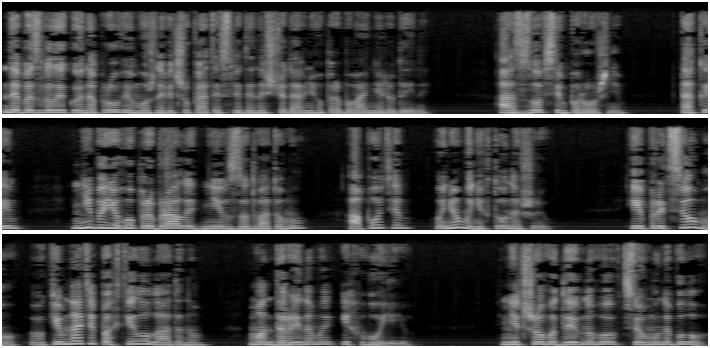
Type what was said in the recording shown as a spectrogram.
де без великої напруги можна відшукати сліди нещодавнього перебування людини, а зовсім порожнім, таким, ніби його прибрали днів зо два тому, а потім у ньому ніхто не жив. І при цьому в кімнаті пахтіло ладаном, мандаринами і хвоєю. Нічого дивного в цьому не було.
